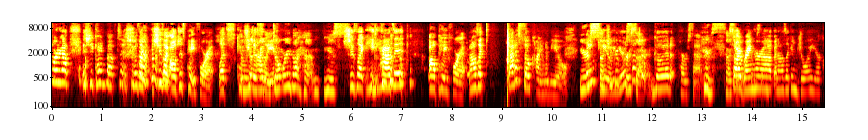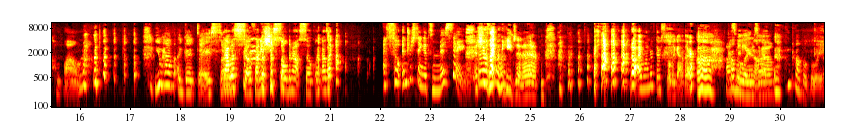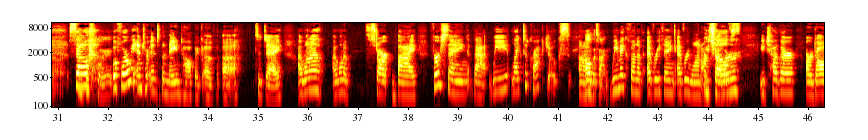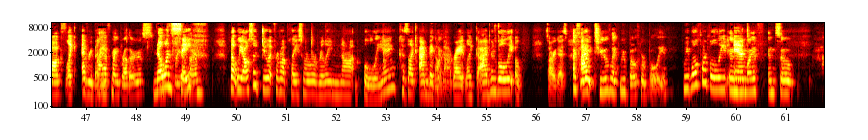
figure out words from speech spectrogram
swear to God. And she came up to. She was like, "She's like, I'll just pay for it. Let's. Can we just I- leave?" Don't worry about him. He's She's like, "He has it. I'll pay for it." And I was like, "That is so kind of you. you're Thank such you. a good You're person. such a good person." So I rang her up and I was like, "Enjoy your cologne." You have a good day, sir. That was so funny. She sold him out so quick. I was like, "Oh, "That's so interesting. It's missing." And she was like, "He didn't." I wonder if they're still together. Uh, That was many probably years not. ago. probably not. So before we enter into the main topic of uh, today, I wanna I wanna start by first saying that we like to crack jokes um, all the time. We make fun of everything, everyone, Each ourselves, other. each other, our dogs, like everybody. I have my brothers. no one's three of them. safe, but we also do it from a place where we're really not bullying. Because like I'm big on Yeah. that, right? Like I've been bullied. Oh, sorry guys. I feel I- like too, like we both were bullied We both were bullied, in and life, and so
